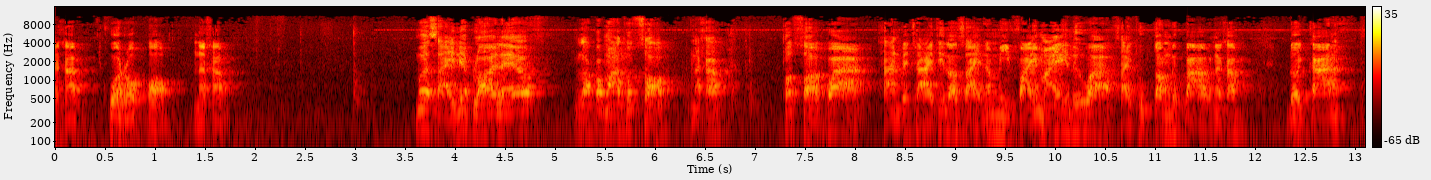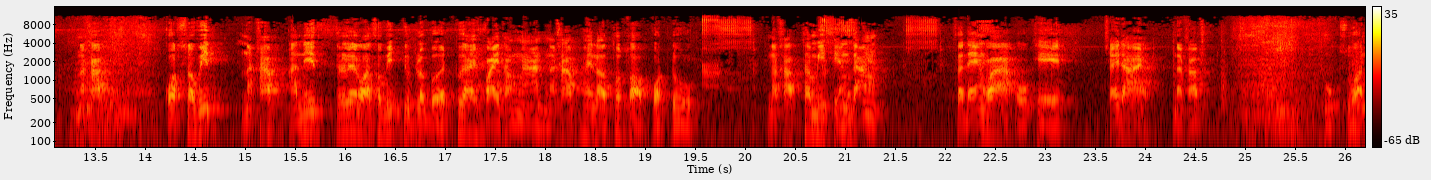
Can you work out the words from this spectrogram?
นะครับขั้วลบออกนะครับ เมื่อใส่เรียบร้อยแล้ว เราก็มาทดสอบนะครับ ทดสอบว่าฐานไฟฉายที่เราใส่นั้นมีไฟไหมหรือว่าใส่ถูกต้องหรือเปล่านะครับ โดยการนะครับกดสวิตช์นะครับ อันนี้เรียกว่าสวิตช์จุดระเบิดเพื่อให้ไฟทำงานนะครับ ให้เราทดสอบกดดูนะครับ ถ้ามีเสียงดัง แสดงว่าโอเคใช้ได้นะครับ ส่วน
